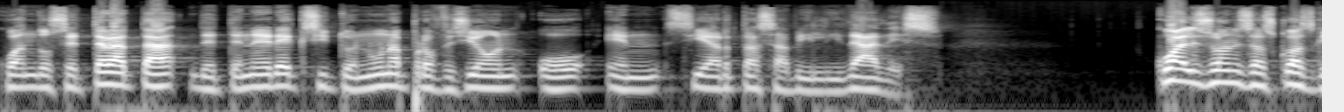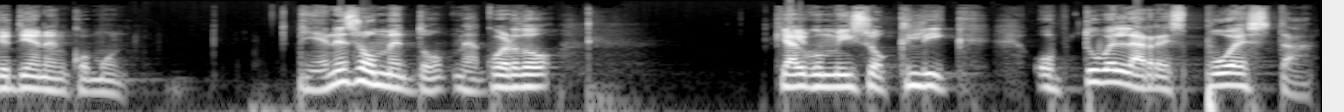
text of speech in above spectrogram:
cuando se trata de tener éxito en una profesión o en ciertas habilidades? ¿Cuáles son esas cosas que tienen en común? Y en ese momento me acuerdo que algo me hizo clic, obtuve la respuesta.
